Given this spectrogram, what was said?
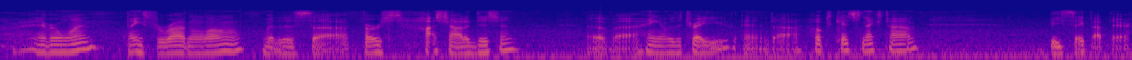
All right, everyone. Thanks for riding along with this uh, first Hotshot edition of uh, Hanging with Atreyu, and uh, hope to catch you next time. Be safe out there.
